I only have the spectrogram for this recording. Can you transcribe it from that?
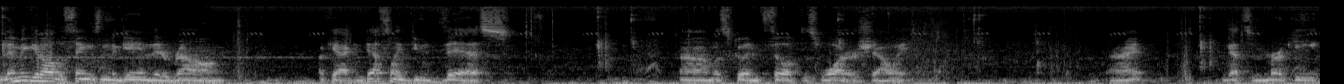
let me get all the things in the game that are wrong. Okay, I can definitely do this. Um, let's go ahead and fill up this water, shall we? Alright. Got some murky,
